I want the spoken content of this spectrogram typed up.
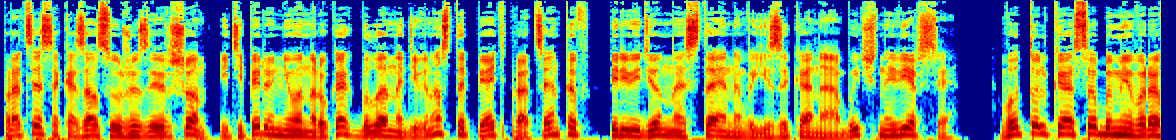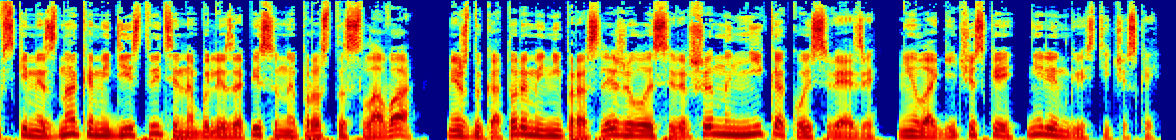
Процесс оказался уже завершен, и теперь у него на руках была на 95% переведенная с тайного языка на обычная версия. Вот только особыми воровскими знаками действительно были записаны просто слова, между которыми не прослеживалось совершенно никакой связи, ни логической, ни лингвистической.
